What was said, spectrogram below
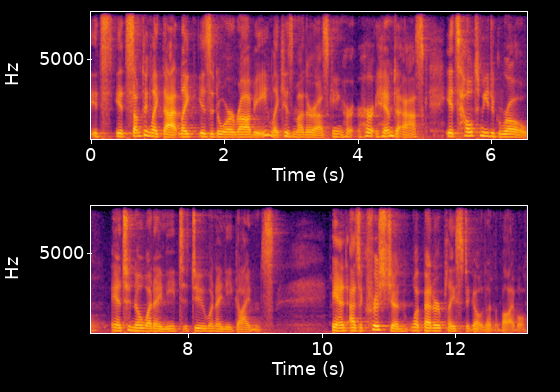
it's, it's something like that, like Isidore Rabi, like his mother asking her, her, him to ask. It's helped me to grow and to know what I need to do when I need guidance. And as a Christian, what better place to go than the Bible?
